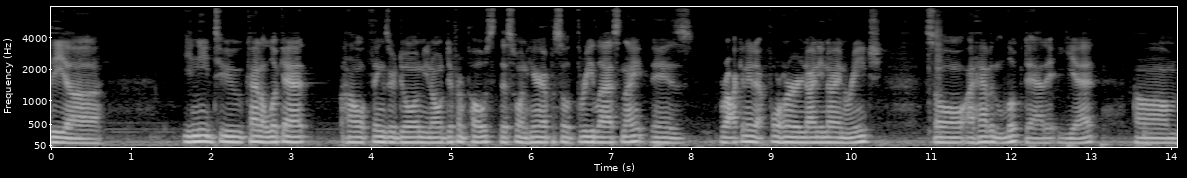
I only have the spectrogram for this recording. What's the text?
the uh, you need to kind of look at how things are doing. You know, different posts. This one here, episode three last night, is rocking it at 499 reach. So I haven't looked at it yet. Um,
